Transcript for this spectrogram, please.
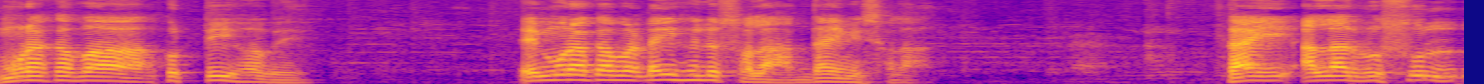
মোরাকাবা করতেই হবে। এই মোরাকাবাটাই হলো সলাদ দায়মি সলাদ তাই আল্লাহর রসুল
